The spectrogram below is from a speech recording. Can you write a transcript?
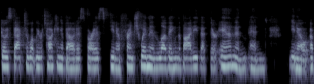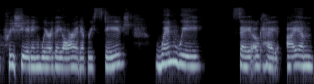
goes back to what we were talking about as far as, you know, French women loving the body that they're in and, and, you know, appreciating where they are at every stage. When we say, okay, I am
